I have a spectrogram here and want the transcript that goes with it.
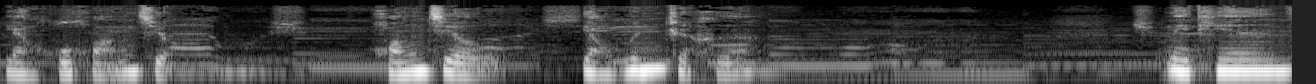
两壶黄酒，黄酒要温着喝。那天，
